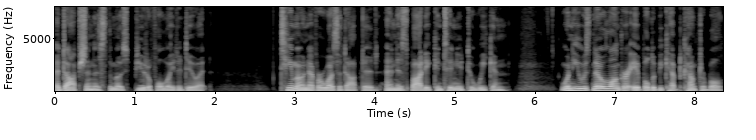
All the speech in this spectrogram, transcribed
adoption is the most beautiful way to do it. Timo never was adopted, and his body continued to weaken. When he was no longer able to be kept comfortable,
